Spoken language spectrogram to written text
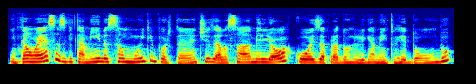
Então, essas vitaminas são muito importantes, elas são a melhor coisa para dor no ligamento redondo,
